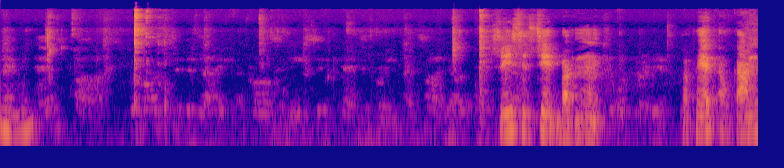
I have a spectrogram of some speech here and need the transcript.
อืม สีสิดๆแบบนี้ประเภทเอากันเ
